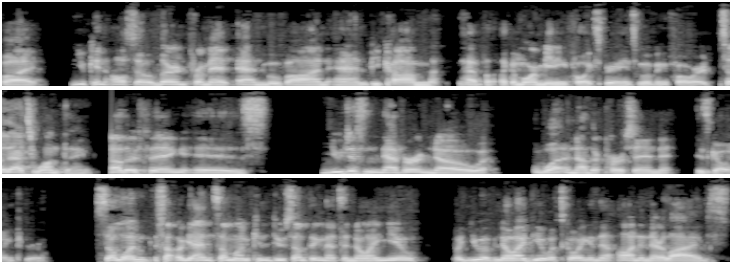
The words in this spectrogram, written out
but you can also learn from it and move on and become have like a more meaningful experience moving forward. So that's one thing. Another thing is you just never know what another person is going through. Someone, so again, someone can do something that's annoying you, but you have no idea what's going in the, on in their lives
